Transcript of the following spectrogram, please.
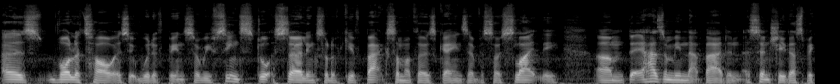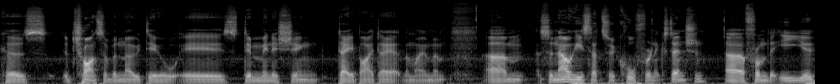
as volatile as it would have been. So we've seen St- Sterling sort of give back some of those gains ever so slightly, um, but it hasn't been that bad. And essentially, that's because the chance of a no deal is diminishing day by day at the moment. Um, so now he's had to call for an extension uh, from the EU,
